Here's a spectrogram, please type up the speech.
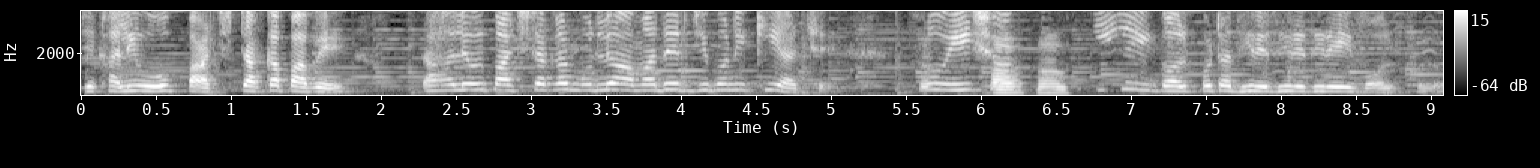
যে খালি ও পাঁচ টাকা পাবে তাহলে ওই পাঁচ টাকার মূল্য আমাদের জীবনে কি আছে? সো এইসব হুম, হুম। এই গল্পটা ধীরে ধীরে ধীরে ইভলভ হলো।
